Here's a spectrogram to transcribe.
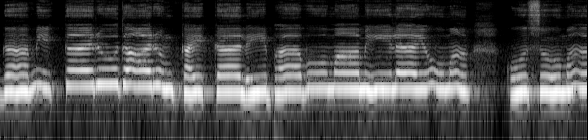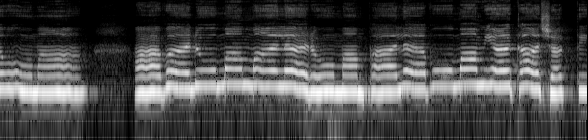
ഗമിക്കരുതാരും കൈക്കലിഭവുമാമിലയുമാം കുസുമവുമാം അവലുമാം മലരുമാം ഫലവുമാം യഥാശക്തി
